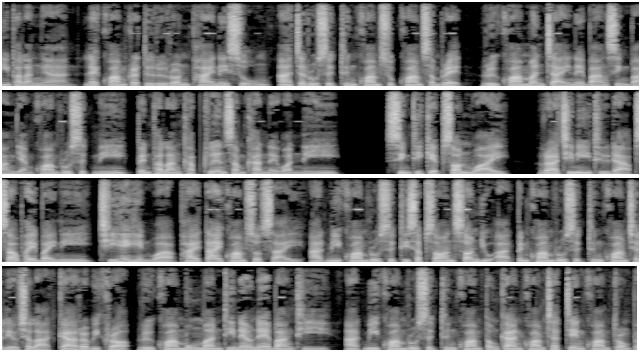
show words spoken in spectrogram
มีพลังงาน และความกระตือรือร้นภายในสูง อาจจะรู้สึกถึงความสุขความสำเร็จ หรือความมั่นใจในบางสิ่งบางอย่างความรู้สึกนี้ เป็นพลังขับเคลื่อนสำคัญในวันนี้ สิ่งที่เก็บซ่อนไว้ ราชินีถือดาบเศร้าไพ่ใบนี้ ชี้ให้เห็นว่าภายใต้ความสดใส อาจมีความรู้สึกที่ซับซ้อนซ่อนอยู่อาจเป็นความรู้สึกถึงความเฉลียวฉลาดการวิเคราะห์ หรือความมุ่งมั่นที่แน่วแน่บางที อาจมีความรู้สึกถึงความต้องการความชัดเจนความตรงไป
